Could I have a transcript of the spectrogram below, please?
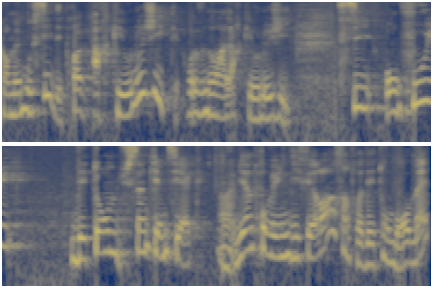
quand même aussi des preuves archéologiques. Revenons à l'archéologie. Si on fouille des tombes du 5e siècle, on va bien trouver une différence entre des tombes romaines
